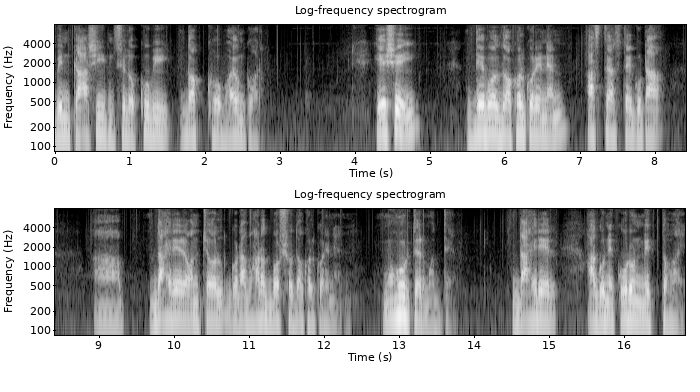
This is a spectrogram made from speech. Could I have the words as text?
বিন কাসিম ছিল খুবই দক্ষ, ভয়ঙ্কর। এসেই দেবল দখল করে নেন। আস্তে আস্তে গোটা দাহেরের অঞ্চল, গোটা ভারতবর্ষ দখল করে নেন মুহূর্তের মধ্যে। দাহেরের আগুনে করুণ মৃত্যু হয়।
